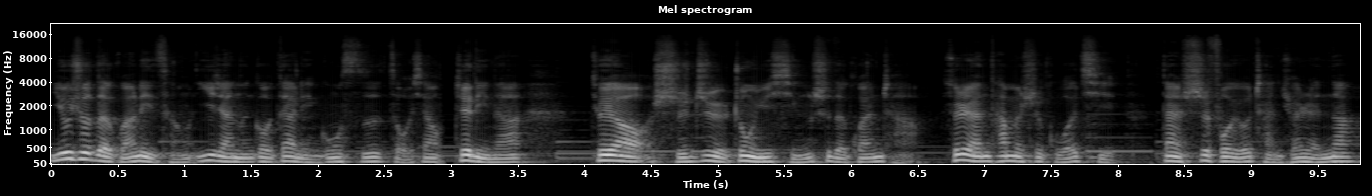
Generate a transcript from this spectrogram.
优秀的管理层依然能够带领公司走向这里呢，就要实质重于形式的观察。虽然他们是国企，但是否有产权人呢？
